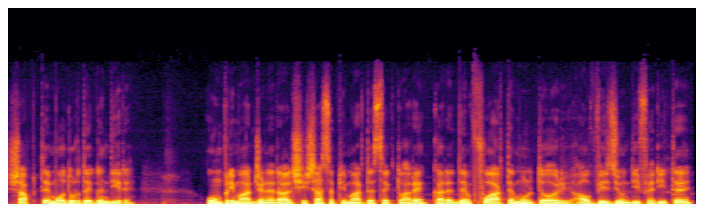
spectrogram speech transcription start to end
șapte moduri de gândire un primar general și șase primari de sectoare, care de foarte multe ori au viziuni diferite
